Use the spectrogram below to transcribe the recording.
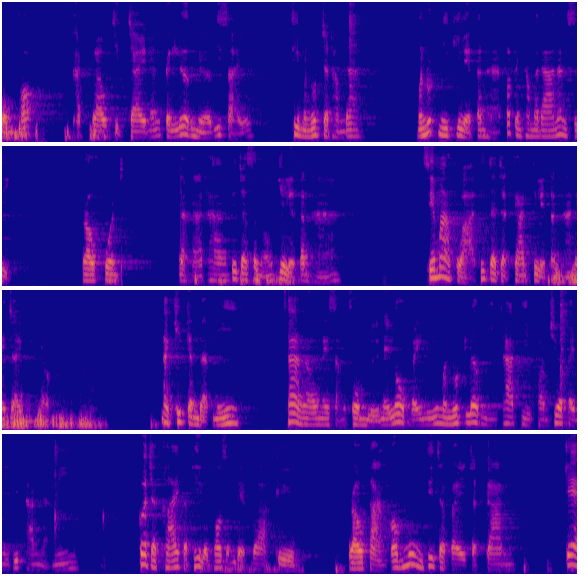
บ่มเพาะขัดเกลาจิตใจนั้นเป็นเรื่องเหนือวิสัยที่มนุษย์จะทำได้ มนุษย์มีกิเลสตัณหาก็เป็นธรรมดานั่นสิ เราควรจะหาทางที่จะสนองกิเลสตัณหา เสียมากกว่าที่จะจัดการกิเลสตัณหาในใจของเรา ถ้าคิดกันแบบนี้ ถ้าเราในสังคมหรือในโลกใบนี้ มนุษย์เริ่มมีท่าทีความเชื่อไปในทิศทางอย่างนี้ ก็จะคล้ายกับที่หลวงพ่อสมเด็จว่าคือ เราต่างก็มุ่งที่จะไปจัดการแก้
